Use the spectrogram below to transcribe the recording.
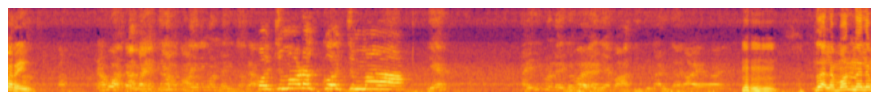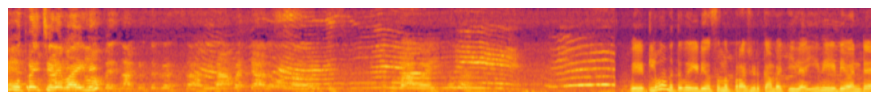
പറയും. കൊച്ചുമോടെ കൊച്ചുമ്മ സ്ഥലം വന്നല്ലേ മൂത്രയിച്ചില്ലേ വായിൽ? വീട്ടിൽ വന്നിട്ട് വീഡിയോസ് ഒന്നും ഇപ്രാവശ്യം എടുക്കാൻ പറ്റിയില്ല. ഈ വീഡിയോന്റെ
